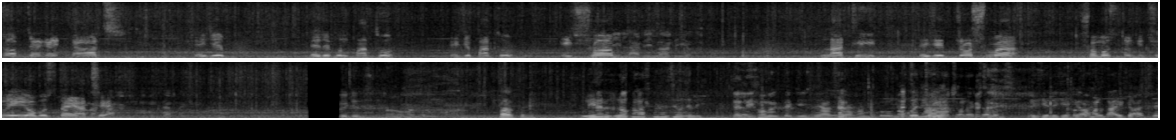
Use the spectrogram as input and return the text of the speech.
সব জায়গায় কাজ এই যে এই দেখুন পাথর এই যে পাথর এই সব লাঠি এই যে চশমা সমস্ত কিছু এই অবস্থায় আছে। লোকাল চলে। আমার গাড়িটা আছে।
